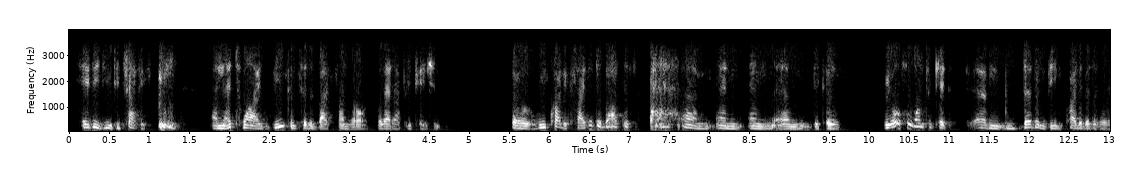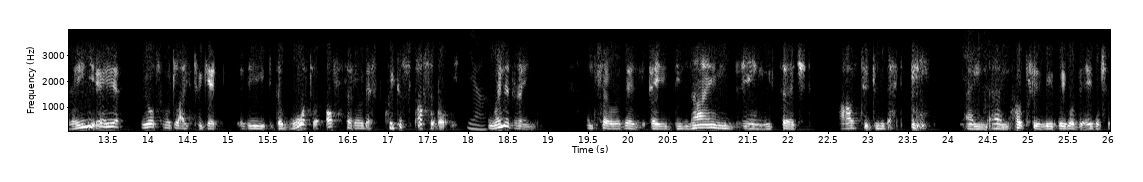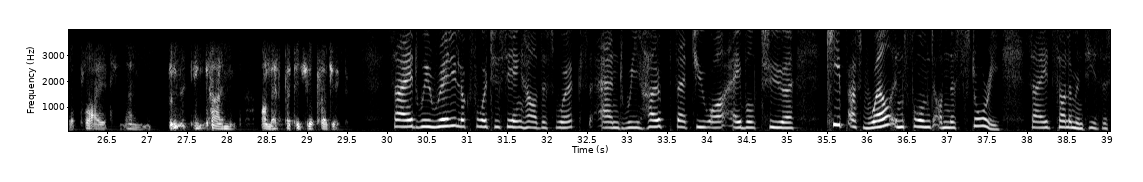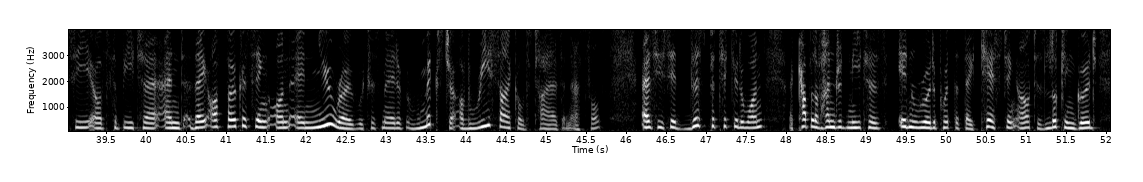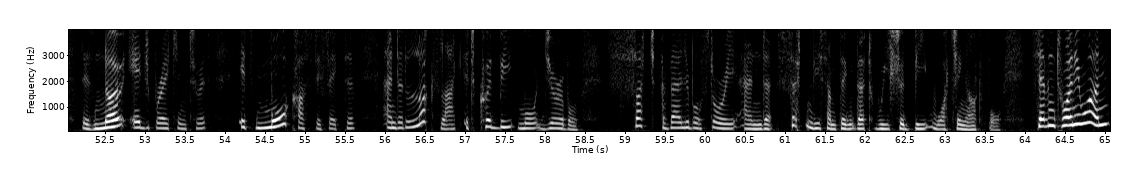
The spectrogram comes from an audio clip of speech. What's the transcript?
heavy duty traffic, and that's why it's being considered by SANRAL for that application. So we're quite excited about this, um, and and um, because we also want to get um, Durban being quite a bit of a rainy area. We also would like to get the the water off the road as quick as possible Yeah. when it rains, and so there's a design being researched how to do that, and um, hopefully we, we will be able to apply it um, in time on that particular project. Saied, we really look forward to seeing how this works, and we hope that you are able to uh, keep us well informed on this story. Saied Solomons, he's the CEO of Sabita, and they are focusing on a new road which is made of a mixture of recycled tires and asphalts. As he said, this particular one, a couple of hundred meters in Roodepoort that they're testing out, is looking good. There's no edge breaking to it. It's more cost effective and it looks like it could be more durable. Such a valuable story and certainly something that we should be watching out for. 721.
